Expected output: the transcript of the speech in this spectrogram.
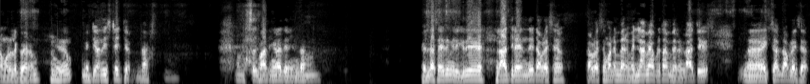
மாடலுக்கு வரும் இது மெட்டீரியல் வந்து ஸ்டேச்சர் இந்த இந்த எல்லா சைடும் இருக்குது லார்ஜ்ல இருந்து டபுள் எக்ஸ்எல் டபுள் எக்ஸ்எல் மட்டும் வரும் எல்லாமே அப்படித்தான் வரும் லார்ஜ் எக்ஸ்எல் டபுள் எக்ஸ்எல்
